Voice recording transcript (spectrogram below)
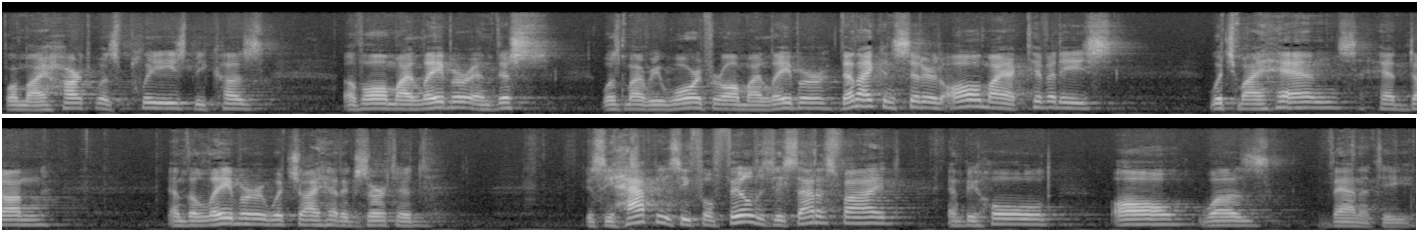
for my heart was pleased because of all my labor, and this was my reward for all my labor. Then I considered all my activities which my hands had done, and the labor which I had exerted. Is he happy? Is he fulfilled? Is he satisfied? And behold, all was vanity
